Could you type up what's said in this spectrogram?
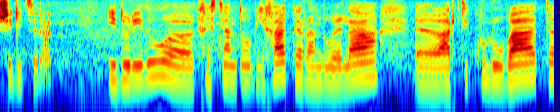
segitzen al. Iduridu, uh, Christian Tobijak erranduela uh, artikulu bat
